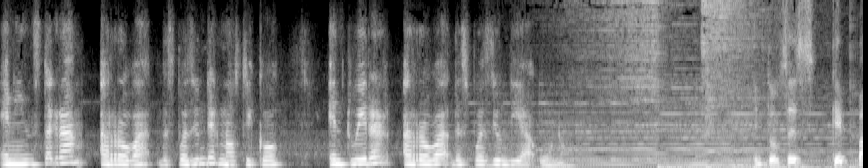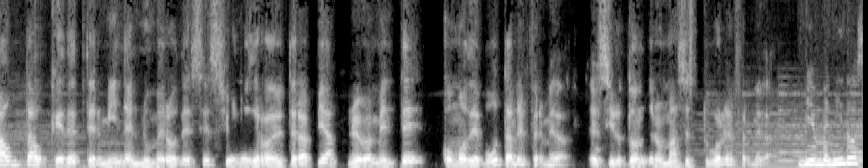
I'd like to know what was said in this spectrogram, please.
en Instagram arroba después de un diagnóstico, en Twitter arroba después de un día 1. Entonces, ¿qué pauta o qué determina el número de sesiones de radioterapia? Nuevamente, cómo debuta la enfermedad, es decir, dónde nomás estuvo la enfermedad. Bienvenidos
